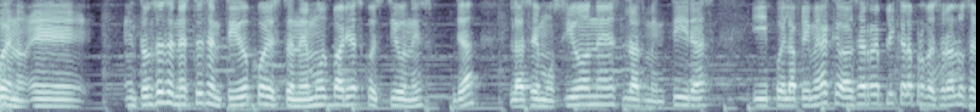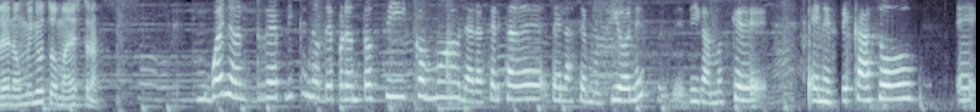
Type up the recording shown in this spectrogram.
Bueno, eh, entonces en este sentido pues tenemos varias cuestiones, ¿ya? Las emociones, las mentiras y pues la primera que va a hacer réplica la profesora Lucelena. Un minuto, maestra. Bueno, réplica de pronto sí, cómo hablar acerca de las emociones. Digamos que en este caso eh,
